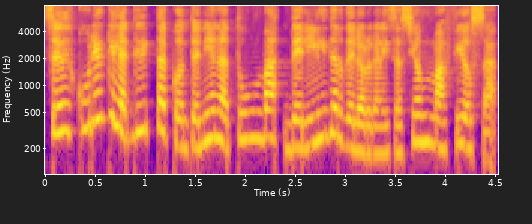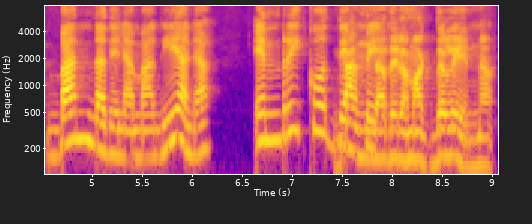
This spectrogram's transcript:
Se descubrió que la cripta contenía la tumba del líder de la organización mafiosa Banda de la Magliana, Enrico de Banda de la Magdalena.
